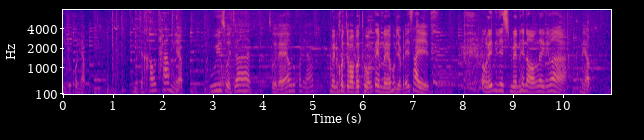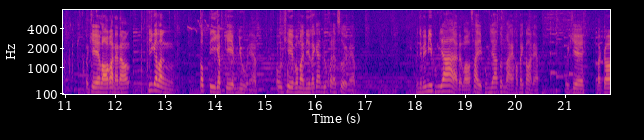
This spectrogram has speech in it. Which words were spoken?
ำทุกคนครับ มันจะเข้าถ้ำเนี่ยครับอุ้ยสวยจ้าดสวยแล้วทุกคนครับ เหมือนคนจะมาประท้วงเต็มเลย ผมยังไม่ได้ใส่ ของเล่น enrichment ให้น้องเลยนี่ว่าเนี่ยครับ โอเครอก่อนนะน้อง พี่กำลังตบตีกับเกมอยู่นะครับ โอเค ประมาณนี้แล้วกันทุกคนครับสวยไหมครับ มันจะไม่มีพุ่มหญ้าเดี๋ยวเราใส่พุ่มหญ้าต้นไม้เข้าไปก่อนนะครับ โอเค แล้วก็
